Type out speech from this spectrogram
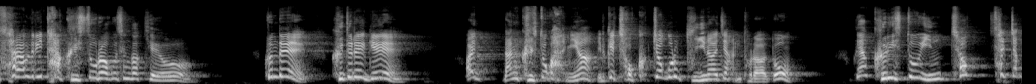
사람들이 다 그리스도라고 생각해요. 그런데 그들에게 아니, 난 그리스도가 아니야. 이렇게 적극적으로 부인하지 않더라도 그냥 그리스도인 척 살짝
